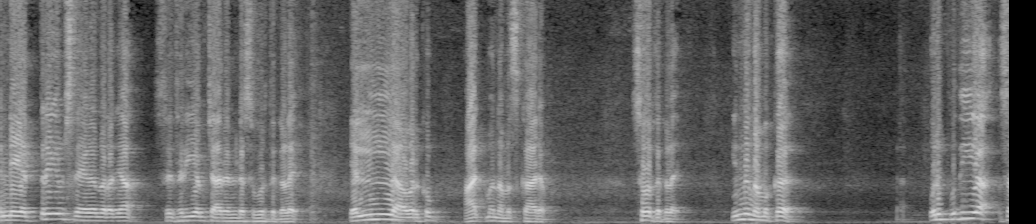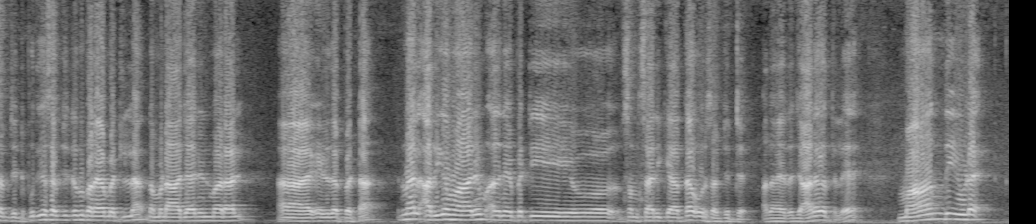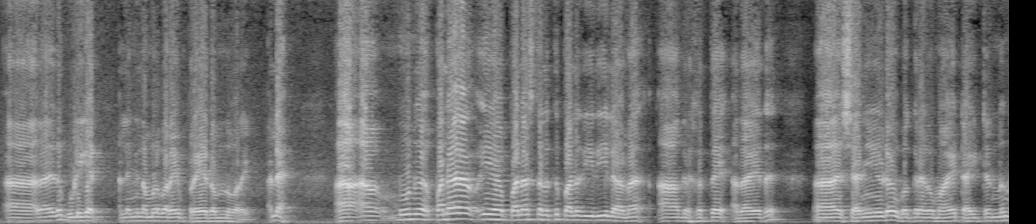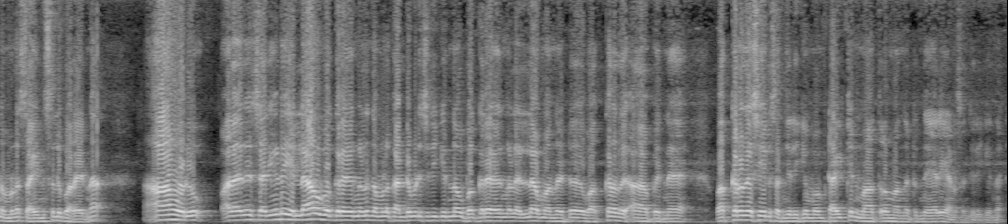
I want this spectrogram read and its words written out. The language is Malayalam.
എന്റെ എത്രയും സ്നേഹം നിറഞ്ഞ ശ്രീധരിയം ചാനലിന്റെ സുഹൃത്തുക്കളെ എല്ലാവർക്കും ആത്മനമസ്കാരം. സുഹൃത്തുക്കളെ ഇന്ന് നമുക്ക് ഒരു പുതിയ സബ്ജക്റ്റ് പുതിയ സബ്ജക്റ്റ് എന്ന് പറയാൻ പറ്റില്ല. നമ്മുടെ ആചാര്യന്മാരാൽ എഴുതപ്പെട്ട എന്നാൽ അധികം ആരും അതിനെപ്പറ്റി സംസാരിക്കാത്ത ഒരു സബ്ജക്റ്റ് അതായത് ജാതകത്തിലെ മാന്തിയുടെ അതായത് ഗുളികൻ അല്ലെങ്കിൽ നമ്മൾ പറയും പ്രേതം എന്ന് പറയും അല്ലേ? മൂന്ന് പല പല സ്ഥലത്ത് പല രീതിയിലാണ് ആ ഗ്രഹത്തെ അതായത് ശനിയുടെ ഉപഗ്രഹമായ ടൈറ്റൻ എന്ന് നമ്മൾ സയൻസിൽ പറയുന്ന ആ ഒരു അതായത് ശനിയുടെ എല്ലാ ഉപഗ്രഹങ്ങളും നമ്മൾ കണ്ടുപിടിച്ചിരിക്കുന്ന ഉപഗ്രഹങ്ങളെല്ലാം വന്നിട്ട് വക്രത ആ, പിന്നെ വക്രദശയിൽ സഞ്ചരിക്കുമ്പം ടൈറ്റൻ മാത്രം വന്നിട്ട് നേരെയാണ് സഞ്ചരിക്കുന്നത്.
